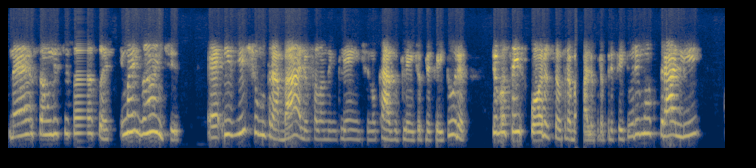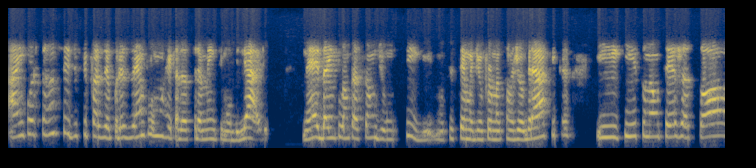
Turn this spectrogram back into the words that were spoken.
Né, são licitações. Mais antes, é, existe um trabalho, falando em cliente, no caso cliente é a prefeitura, de você expor o seu trabalho para a prefeitura e mostrar ali a importância de se fazer, por exemplo, um recadastramento imobiliário, né, da implantação de um SIG, um Sistema de Informação Geográfica, e que isso não seja só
